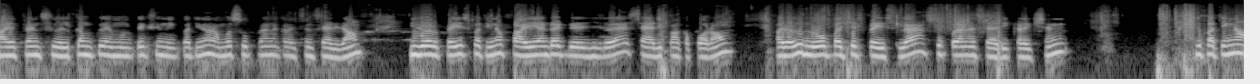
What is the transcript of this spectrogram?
Hi friends welcome to MM Tex இன்னைக்கு பார்த்தீங்கன்னா ரொம்ப சூப்பரான கலெக்ஷன் சேரீ தான். இதோட ப்ரைஸ் பார்த்தீங்கன்னா ஃபைவ் ஹண்ட்ரட் ரேஞ்சில் சேரீ பார்க்க போகிறோம் அதாவது லோ பட்ஜெட் ப்ரைஸில் சூப்பரான சேரீ கலெக்ஷன் இது பார்த்தீங்கன்னா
